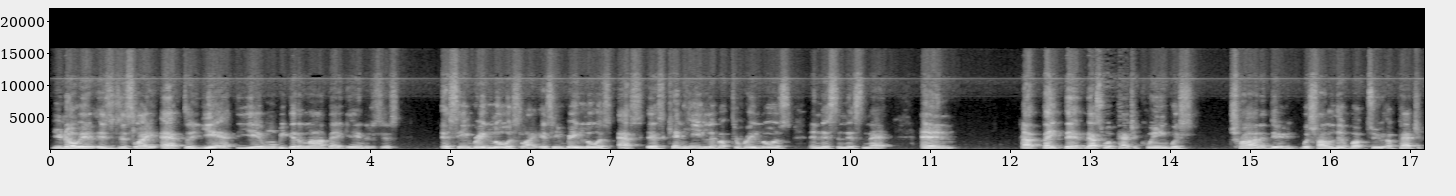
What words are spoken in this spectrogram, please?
you know it, it's just like after year after year when we get a linebacker in, it's just is he Ray Lewis like? Is he Ray Lewis s? Is can he live up to Ray Lewis and this and this and that? And I think that that's what Patrick Queen was trying to do, was trying to live up to a Patrick,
